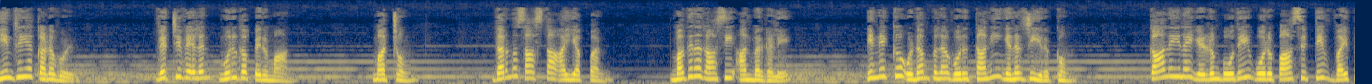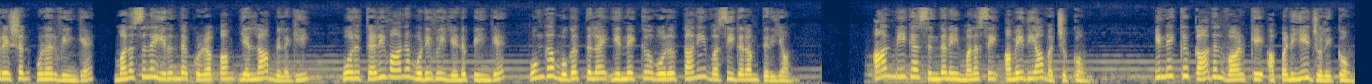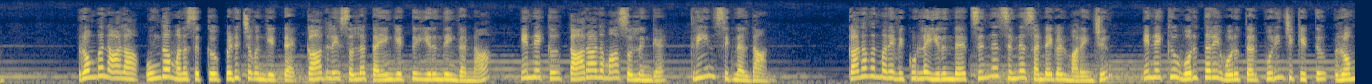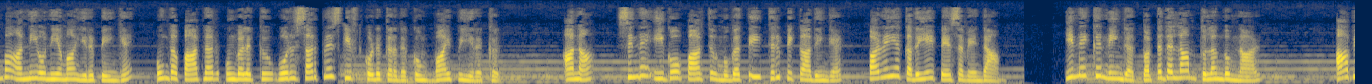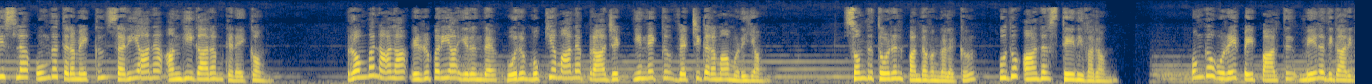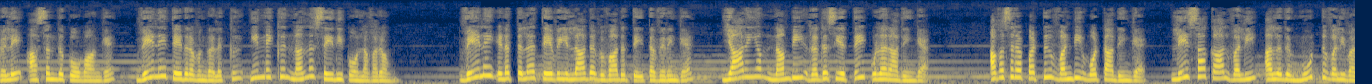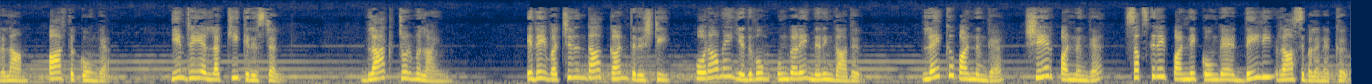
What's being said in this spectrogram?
இன்றைய கடவுள் வெற்றிவேலன் முருகப்பெருமான் மற்றும் தர்மசாஸ்தா ஐயப்பன் மகர ராசி அன்பர்களே இன்னைக்கு உடம்புல ஒரு தனி எனர்ஜி இருக்கும். காலையில எழும்போதே ஒரு பாசிட்டிவ் வைப்ரேஷன் உணர்வீங்க. மனசுல இருந்த குழப்பம் எல்லாம் விலகி ஒரு தெளிவான முடிவு எடுப்பீங்க. உங்க முகத்துல இன்னைக்கு ஒரு தனி வசீகரம் தெரியும். ஆன்மீக சிந்தனை மனசை அமைதியா வச்சுக்கும். இன்னைக்கு காதல் வாழ்க்கை அப்படியே ஜொலிக்கும். ரொம்ப நாளா உங்க மனசுக்கு பிடிச்சவங்கிட்ட காதலை சொல்ல தயங்கிட்டு இருந்தீங்கன்னா இன்னைக்கு தாராளமா சொல்லுங்க. கிரீன் சிக்னல் தான். கணவன் மனைவிக்குள்ள இருந்த சின்ன சின்ன சண்டைகள் மறைஞ்சு இன்னைக்கு ஒருத்தரை ஒருத்தர் புரிஞ்சுக்கிட்டு ரொம்ப அந்நியோன்யமா இருப்பீங்க. உங்க பார்ட்னர் உங்களுக்கு ஒரு சர்ப்ரைஸ் கிஃப்ட் கொடுக்கறதுக்கும் வாய்ப்பு இருக்கு. ஆனா சின்ன ஈகோ பார்த்து முகத்தை திருப்பிக்காதீங்க. பழைய கதையை பேச வேண்டாம். இன்னைக்கு நீங்க தொட்டதெல்லாம் துலங்கும் நாள். ஆபீஸ்ல உங்க திறமைக்கு சரியான அங்கீகாரம் கிடைக்கும். ரொம்ப நாளா இழுபறியா இருந்த ஒரு முக்கியமான ப்ராஜெக்ட் இன்னைக்கு வெற்றிகரமா முடியும். சொந்த தொழில் பண்றவங்களுக்கு புது ஆர்டர்ஸ் தேடி வரும். உங்க உழைப்பை பார்த்து மேலதிகாரிகளே அசந்து போவாங்க. வேலை தேடுறவங்களுக்கு இன்னைக்கு நல்ல செய்தி போல வரும். வேலை இடத்துல தேவையில்லாத விவாதத்தை தவிருங்க யாரையும் நம்பி ரகசியத்தை உளராதீங்க அவசரப்பட்டு வண்டி ஓட்டாதீங்க. லேசா கால் வலி அல்லது மூட்டு வலி வரலாம். பார்த்துக்கோங்க. இன்றைய லக்கி கிறிஸ்டல். பிளாக் டுர்மலைன் இதை வச்சிருந்தா கண் திருஷ்டி. பொறாமை எதுவும் உங்களை நெருங்காது. லைக் பண்ணுங்க ஷேர் பண்ணுங்க சப்ஸ்கிரைப் பண்ணிக்கோங்க டெய்லி ராசிபலனுக்கு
